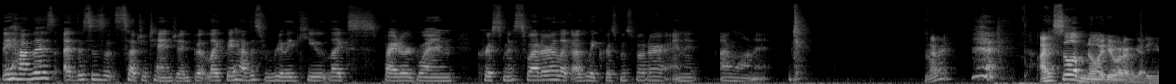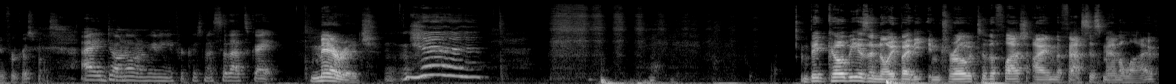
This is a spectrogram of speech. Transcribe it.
They have this. Uh, this is such a tangent, but like they have this really cute like Spider Gwen Christmas sweater, like ugly Christmas sweater, and it. I want it. All right. I still have no idea what I'm getting you for Christmas. I don't know what I'm giving you for Christmas, so that's great. Marriage. Big Kobe is annoyed by the intro to The Flash. I am the fastest man alive,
